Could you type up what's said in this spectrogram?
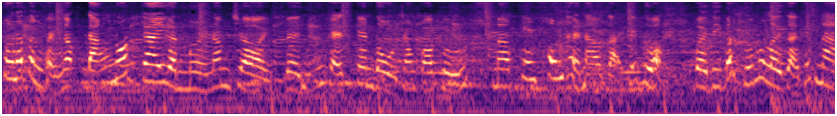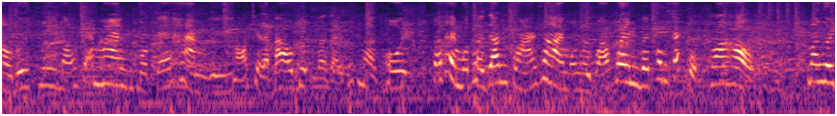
Phương đã từng phải ngậm đắng nốt cay gần 10 năm trời về những cái scandal trong quá khứ mà Phương không thể nào giải thích được. Bởi vì bất cứ một lời giải thích nào đôi khi nó sẽ mang một cái hàm ý nó chỉ là bao biện và giải thích mà thôi. Có thể một thời gian quá dài, mọi người quá quen với phong cách của hoa hậu mà người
